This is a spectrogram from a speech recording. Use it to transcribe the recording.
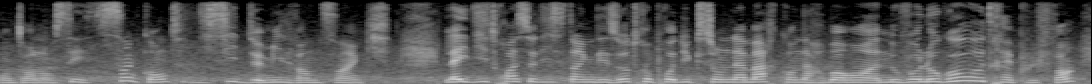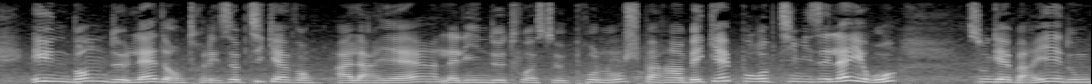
compte en lancer 50 d'ici 2025. L'ID3 se distingue des autres productions de la marque en arborant un nouveau logo au trait plus fin et une bande de LED entre les optiques avant. À l'arrière, la ligne de toit se prolonge par un béquet pour optimiser l'aéro. Son gabarit est donc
